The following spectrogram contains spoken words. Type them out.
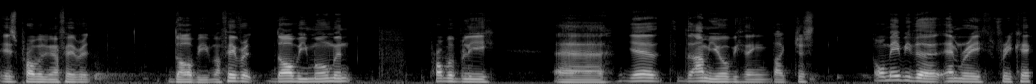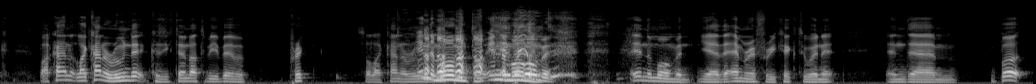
is probably my favorite derby. My favorite derby moment, probably, uh, yeah, the Ameobi thing. Like just, or maybe the Emre free kick. But I kind of like kind of ruined it because he turned out to be a bit of a prick. So like kind of ruined In the it. moment, though. In the moment. in the moment, yeah, the Emre free kick to win it, and um, but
